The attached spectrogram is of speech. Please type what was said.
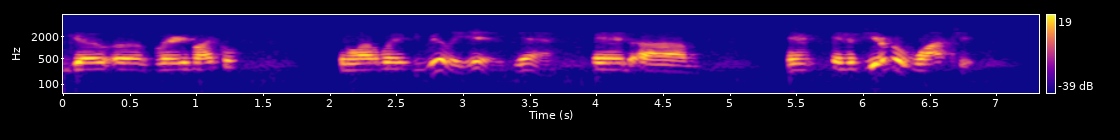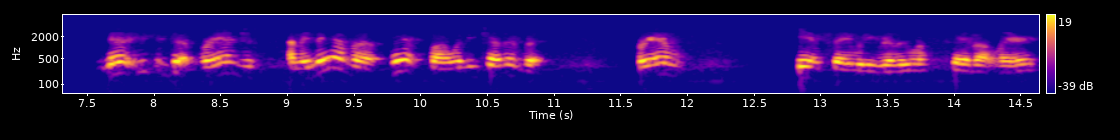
ego of Larry Michael in a lot of ways. He really is, yeah. And um, and and if you ever watch it, you know, you can tell Bram just. I mean, they have a they have fun with each other, but Bram can't say what he really wants to say about Larry.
